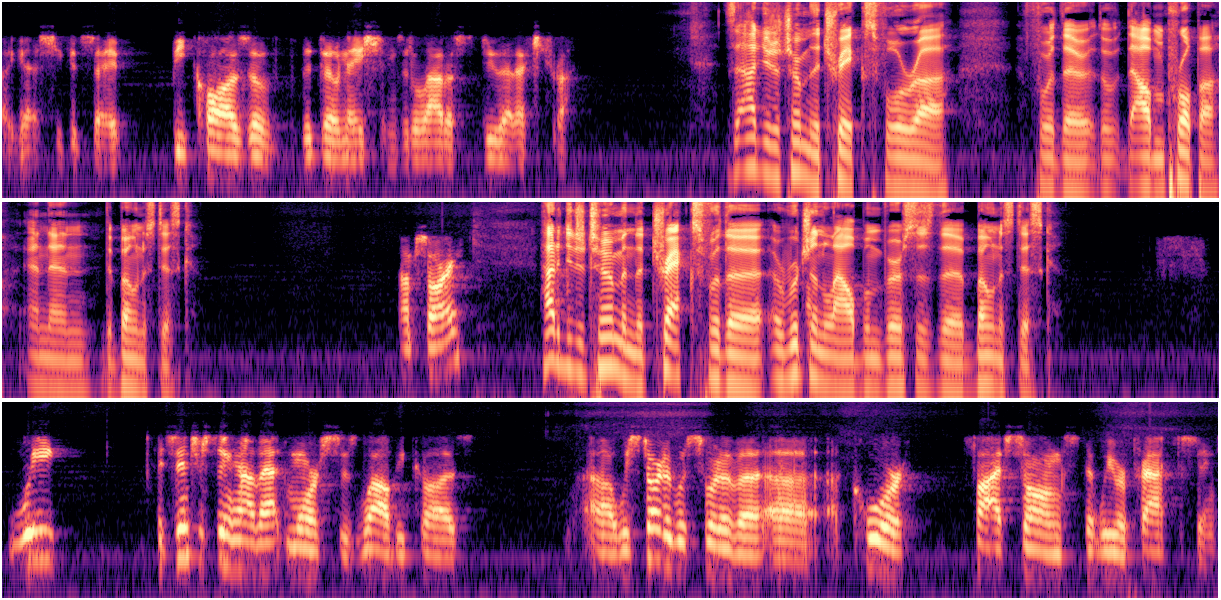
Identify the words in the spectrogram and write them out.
I guess you could say, because of the donations. It allowed us to do that extra. So how did you determine the tracks for uh, for the, the the album proper and then the bonus disc? I'm sorry. How did you determine the tracks for the original album versus the bonus disc? we it's interesting how that morphs as well because uh, we started with sort of a, a, a core five songs that we were practicing.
